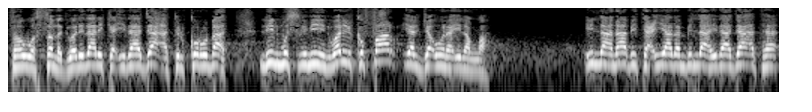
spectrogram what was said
فهو الصمد. ولذلك إذا جاءت الكربات للمسلمين وللكفار يلجؤون إلى الله. إلا نابت عياذا بالله إذا جاءتها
